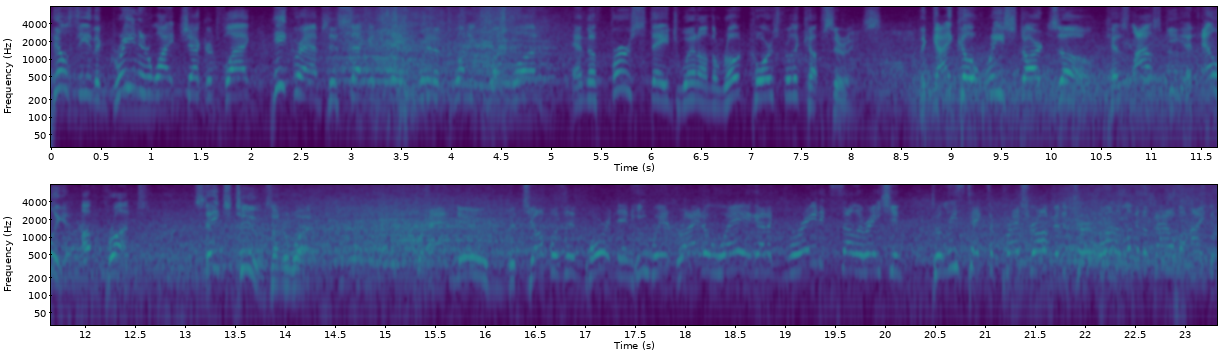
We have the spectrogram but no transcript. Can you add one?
He'll see the green and white checkered flag. He grabs his second stage win of 2021 and the first stage win on the road course for the Cup Series. The Geico restart zone. Keselowski and Elliott up front. Stage two is underway. Knew the jump was important, and he went right away and got a great acceleration to at least take the pressure off into turn one. And look at the battle behind him.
